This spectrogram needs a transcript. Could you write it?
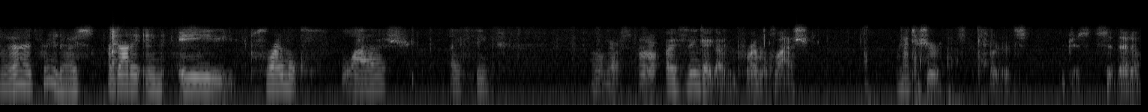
yeah, it's pretty nice. I got it in a Primal Clash, I think. Oh gosh, uh, I think I got it in Primal Clash. I'm not too sure. Let's just set that up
